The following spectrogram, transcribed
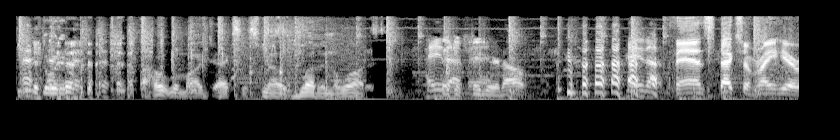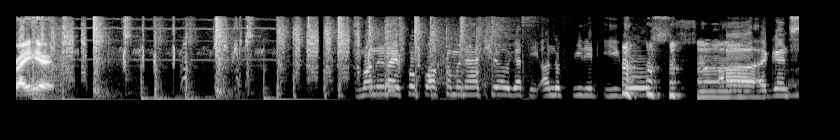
He's doing it. I hope Lamar Jackson smells blood in the water. Pay They that can figure it out. Pay that. Fan Spectrum, right here, right here. Monday Night Football coming at you. We got the undefeated Eagles uh, against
